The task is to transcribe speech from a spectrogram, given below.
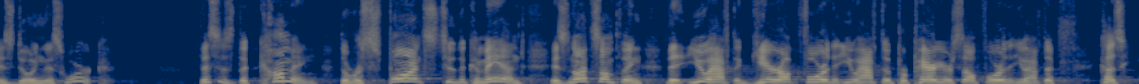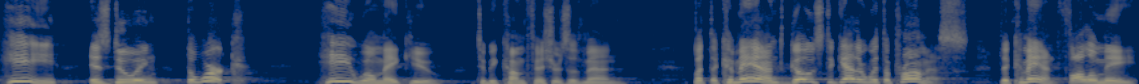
is doing this work. This is the coming. The response to the command is not something that you have to gear up for, that you have to prepare yourself for, that you have to, because He is doing the work. He will make you to become fishers of men. But the command goes together with the promise. The command, follow me,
